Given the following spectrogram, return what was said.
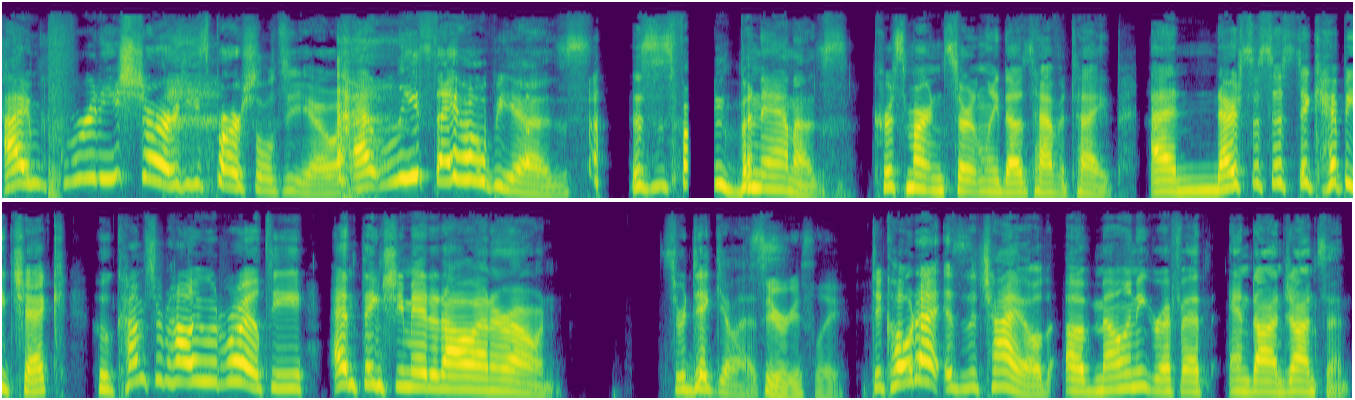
I'm pretty sure he's partial to you. At least I hope he is. This is fucking bananas. Chris Martin certainly does have a type. A narcissistic hippie chick who comes from Hollywood royalty and thinks she made it all on her own. It's ridiculous. Seriously. Dakota is the child of Melanie Griffith and Don Johnson.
